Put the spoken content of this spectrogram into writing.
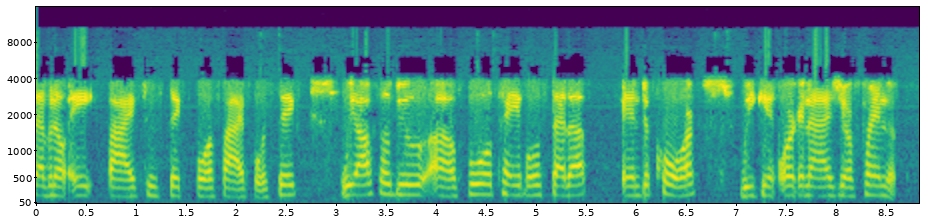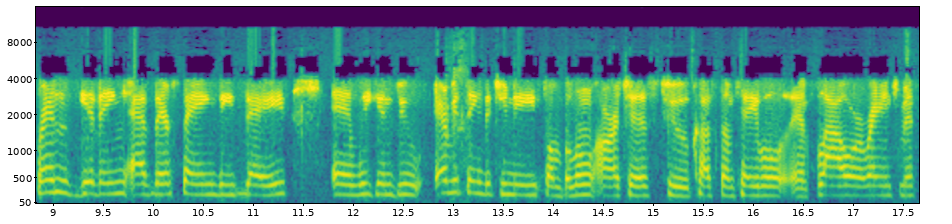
708 526 4546. We also do a full table setup and decor. We can organize your friend friendsgiving, as they're saying these days, and we can do everything that you need from balloon arches to custom table and flower arrangements,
